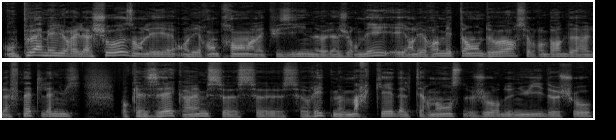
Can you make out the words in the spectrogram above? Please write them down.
On peut améliorer la chose en les, en les rentrant dans la cuisine euh, la journée et en les remettant dehors sur le rebord de la fenêtre la nuit, pour qu'elles aient quand même ce, rythme marqué d'alternance de jour, de nuit, de chaud,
